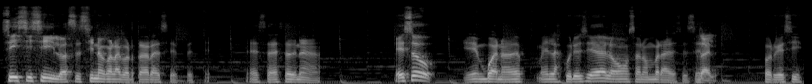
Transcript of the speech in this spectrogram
Sí, sí, sí, lo asesino con la cortadora de césped. Esa, esa es nada. Eso, eh, bueno, de- en las curiosidades lo vamos a nombrar ese Dale. Porque sí.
